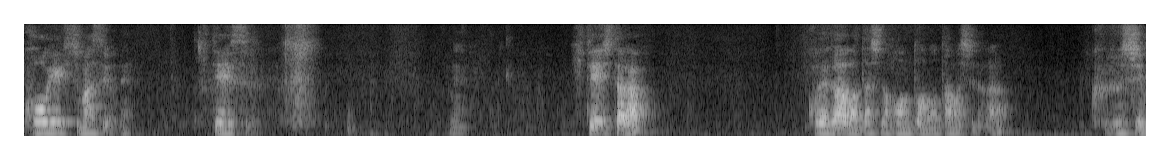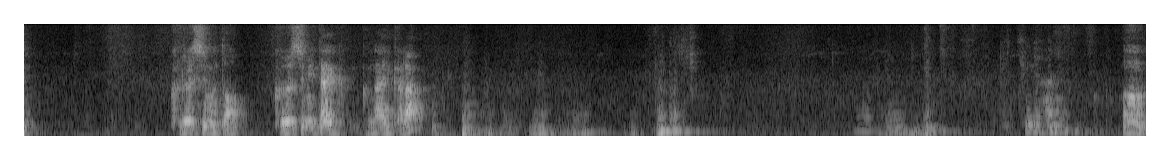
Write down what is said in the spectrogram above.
攻撃しますよね。否定する、ね、否定したらこれが私の本当の魂だから苦しむ。苦しむと苦しみたくないからうん。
